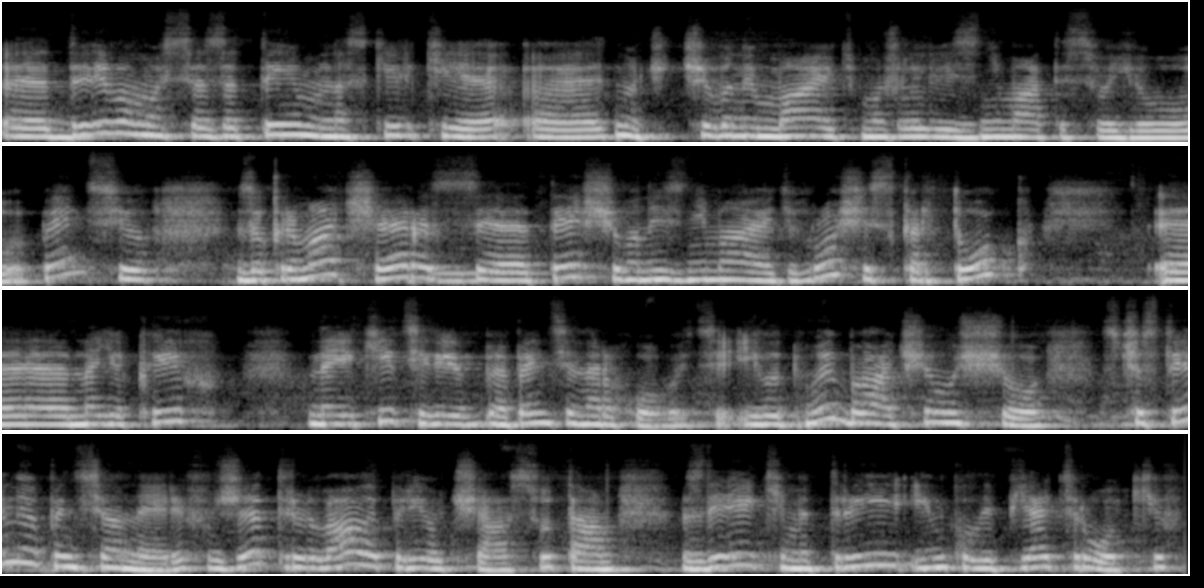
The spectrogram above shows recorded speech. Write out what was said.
е, дивимося за тим, наскільки е, ну чи вони мають можливість знімати свою пенсію, зокрема через е, те, що вони знімають гроші з карток, на яких на які ці пенсії нараховуються, і от ми бачимо, що з частиною пенсіонерів вже тривалий період часу, там з деякими 3, інколи 5 років,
